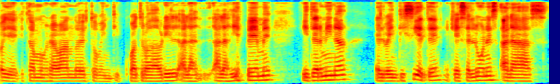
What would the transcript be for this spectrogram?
Oye, que estamos grabando esto 24 de abril a las, a las 10 pm y termina el 27, que es el lunes, a las...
